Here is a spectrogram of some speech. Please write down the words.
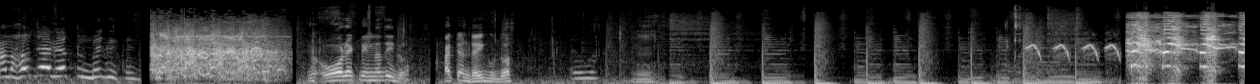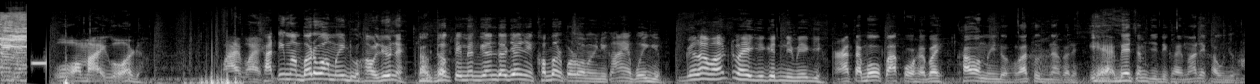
આમાં કરી ઓવર એક્ટિંગ નથી દો. આચન થઈ ગયું દોસ્ત એવું? ઓ માય ગોડ ભાઈ ભાઈ. છાતીમાં બરવા માંડ્યું હાવ લ્યો ને. ધક ધકતી મેગી અંદર જાય ને ખબર પડવા માંડી કે પોઈ ગયું. ગળા વાંટવાઈ ગઈ કેટલી મેગી? આ તો બહુ પાકો હે ભાઈ. ખાવા માંડ્યો વાતું જ ના કરે. એ બે ચમચી દેખાય મારે ખાવું જોઈએ.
